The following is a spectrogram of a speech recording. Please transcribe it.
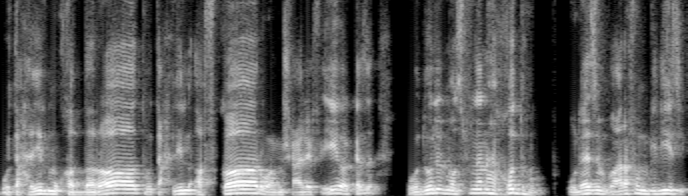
وتحليل مخدرات وتحليل افكار ومش عارف إيه وكذا. ودول الموظفين اللي أنا هاخدهم ولازم يعرفوا انجليزي.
